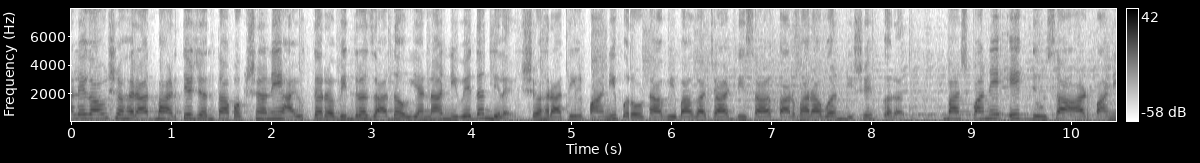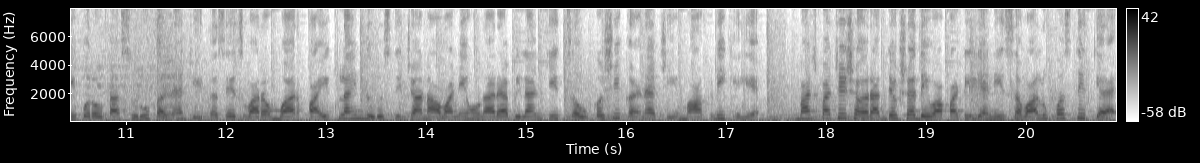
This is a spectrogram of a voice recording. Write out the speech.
मालेगाव शहरात भारतीय जनता पक्षाने आयुक्त रवींद्र जाधव यांना निवेदन दिले शहरातील पाणी पुरवठा विभागाच्या ढिसाळ कारभारावर निषेध करत भाजपाने एक दिवसाआड पाणी पुरवठा सुरू करण्याची तसेच वारंवार पाईपलाईन दुरुस्तीच्या नावाने होणाऱ्या बिलांची चौकशी करण्याची मागणी केली आहे. भाजपाचे शहराध्यक्ष देवा पाटील यांनी सवाल उपस्थित केलाय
